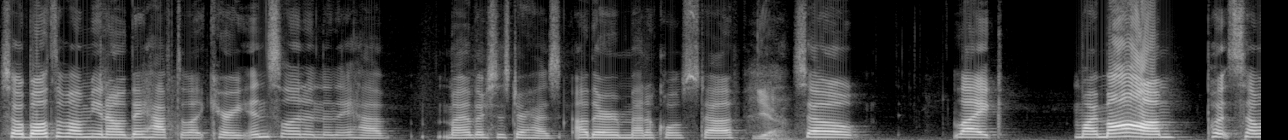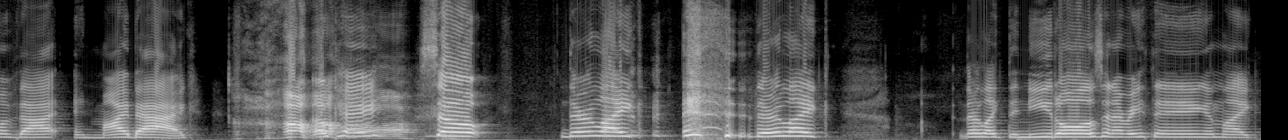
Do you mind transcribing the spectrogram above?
So both of them, you know, they have to like carry insulin, and then they have my other sister has other medical stuff. Yeah. So, like, my mom put some of that in my bag. Okay. so they're like, they're like, they're like the needles and everything, and like,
